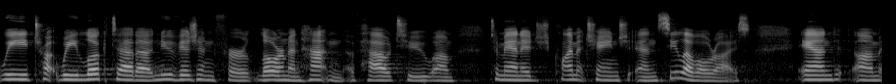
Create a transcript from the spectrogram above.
we, we looked at a new vision for lower Manhattan of how to, um, to manage climate change and sea level rise. And um,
